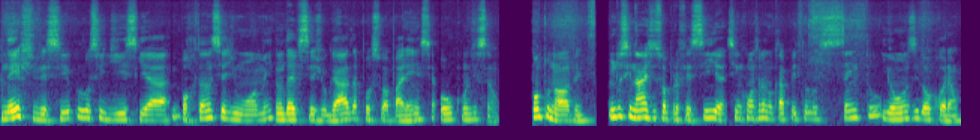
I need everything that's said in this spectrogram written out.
Neste versículo se diz que a importância de um homem não deve ser julgada por sua aparência ou condição. Ponto 9. Um dos sinais de sua profecia se encontra no capítulo 111 do Alcorão.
